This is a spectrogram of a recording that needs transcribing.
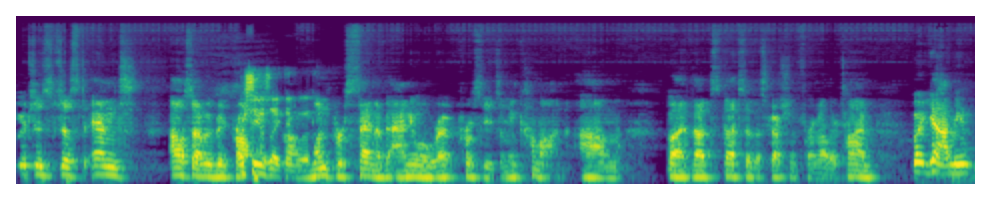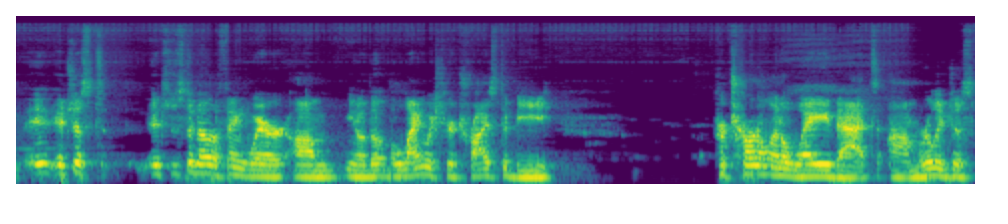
Which is just, and I also have a big problem. seems like they would. one percent of annual rep proceeds. I mean, come on. Um, but that's that's a discussion for another time. But yeah, I mean, it, it's just it's just another thing where um, you know the the language here tries to be paternal in a way that um, really just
